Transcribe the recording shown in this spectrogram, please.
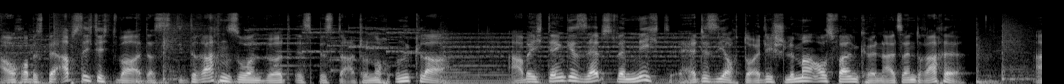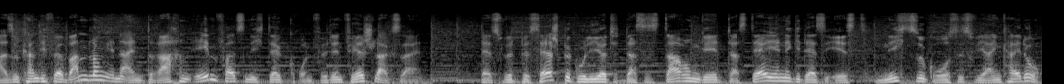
Auch ob es beabsichtigt war, dass es die Drachensohren wird, ist bis dato noch unklar. Aber ich denke, selbst wenn nicht, hätte sie auch deutlich schlimmer ausfallen können als ein Drache. Also kann die Verwandlung in einen Drachen ebenfalls nicht der Grund für den Fehlschlag sein. Es wird bisher spekuliert, dass es darum geht, dass derjenige, der sie ist, nicht so groß ist wie ein Kaido.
